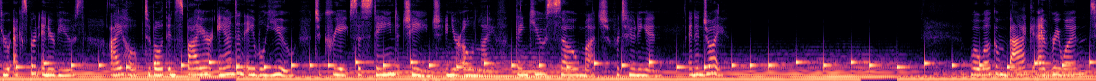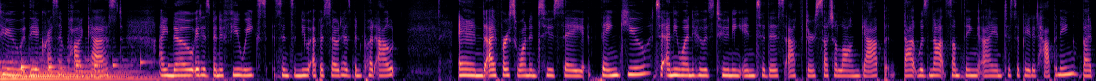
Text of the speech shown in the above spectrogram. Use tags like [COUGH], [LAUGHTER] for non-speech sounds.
Through expert interviews, I hope to both inspire and enable you to create sustained change in your own life. Thank you so much for tuning in and enjoy. Well, welcome back, everyone, to the Accrescent podcast. I know it has been a few weeks since a new episode has been put out. And I first wanted to say thank you to anyone who is tuning into this after such a long gap. That was not something I anticipated happening, but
